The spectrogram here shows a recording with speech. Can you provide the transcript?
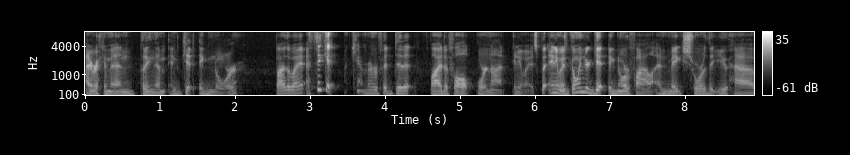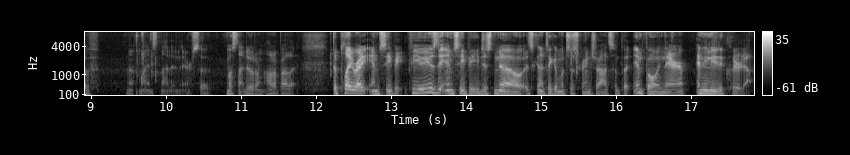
I recommend putting them in git ignore, by the way. I think it, I can't remember if it did it by default or not anyways. But anyways, go in your git ignore file and make sure that you have, no, mine's not in there, so must not do it on autopilot. The Playwright MCP. If you use the MCP, just know it's gonna take a bunch of screenshots and put info in there and you need to clear it out.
